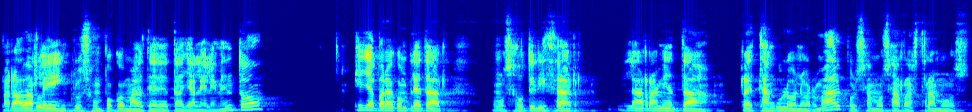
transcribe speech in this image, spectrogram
para darle incluso un poco más de detalle al elemento. Ya para completar vamos a utilizar la herramienta rectángulo normal, pulsamos, arrastramos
